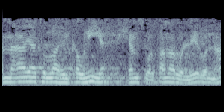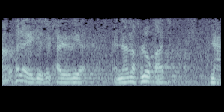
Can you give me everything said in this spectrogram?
أما آيات الله الكونية الشمس والقمر والليل والنهار فلا يجوز الحلف بها أنها مخلوقات. نعم.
